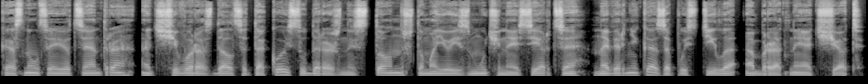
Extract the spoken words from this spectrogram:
Коснулся ее центра, от чего раздался такой судорожный стон, что мое измученное сердце наверняка запустило обратный отсчет.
